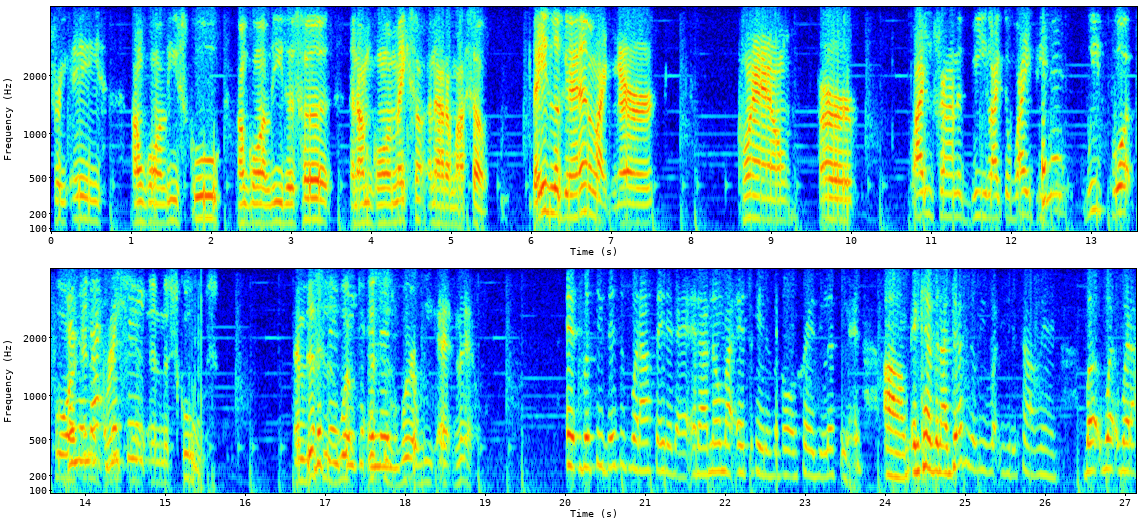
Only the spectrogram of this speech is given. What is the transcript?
straight A's. I'm going to leave school. I'm going to leave this hood, and I'm going to make something out of myself. They look at him like nerd, clown, herb. Why you trying to be like the white people? Then- we fought for then that- integration see- in the schools, and this But is what this then- is where we at now. And, but see, this is what I say to that, and I know my educators are going crazy listening. Um, and Kevin, I definitely want you to chime in. But what what I,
